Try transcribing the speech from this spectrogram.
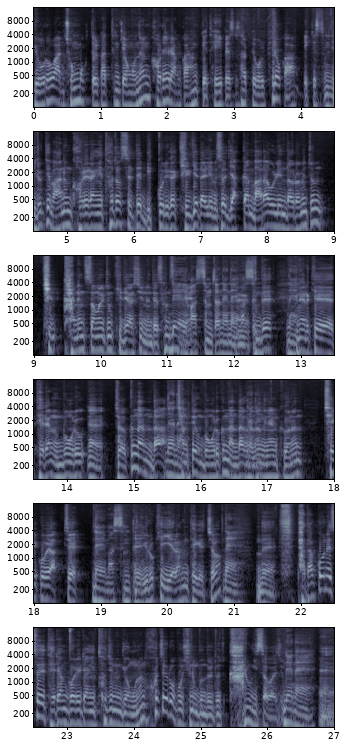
이러한 종목들 같은 경우는 거래량과 함께 대입해서 살펴볼 필요가 있겠습니다. 이렇게 많은 거래량이 터졌을 때 밑꼬리가 길게 달리면서 약간 말아 올린다 그러면 좀 기- 가능성을 좀 기대할 수 있는데 상승에. 네, 맞습니다. 네네, 네, 맞습니다. 근데 네. 그냥 이렇게 대량 음봉으로 네, 저 끝난다. 네네. 장대 음봉으로 끝난다 그러면 그냥 그거는 최고의 악재. 네, 맞습니다. 네, 이렇게 이해를 하면 되겠죠? 네. 네. 바닥권에서의 대량 거래량이 터지는 경우는 호재로 보시는 분들도 간혹 있어가지고. 네네. 예.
